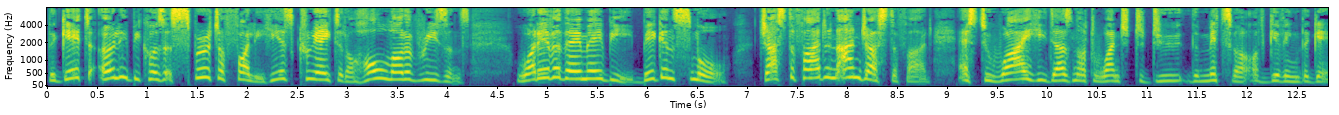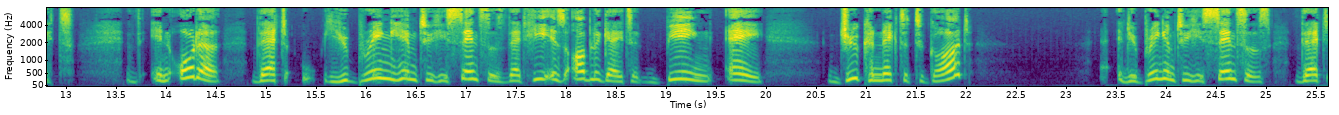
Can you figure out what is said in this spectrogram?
the get only because a spirit of folly. He has created a whole lot of reasons, whatever they may be, big and small, justified and unjustified, as to why he does not want to do the mitzvah of giving the get. In order that you bring him to his senses that he is obligated, being a Jew connected to God, and you bring him to his senses that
